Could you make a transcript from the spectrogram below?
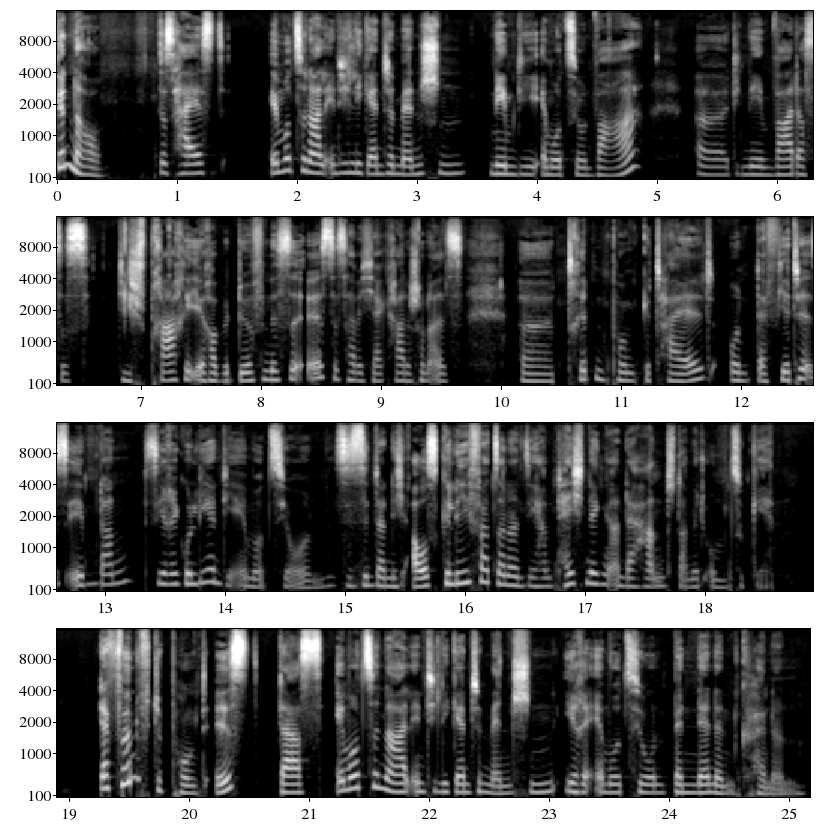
Genau. Das heißt, emotional intelligente Menschen nehmen die Emotion wahr. Äh, die nehmen wahr, dass es die Sprache ihrer Bedürfnisse ist. Das habe ich ja gerade schon als äh, dritten Punkt geteilt. Und der vierte ist eben dann, sie regulieren die Emotionen. Sie sind dann nicht ausgeliefert, sondern sie haben Techniken an der Hand, damit umzugehen. Der fünfte Punkt ist, dass emotional intelligente Menschen ihre Emotionen benennen können.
